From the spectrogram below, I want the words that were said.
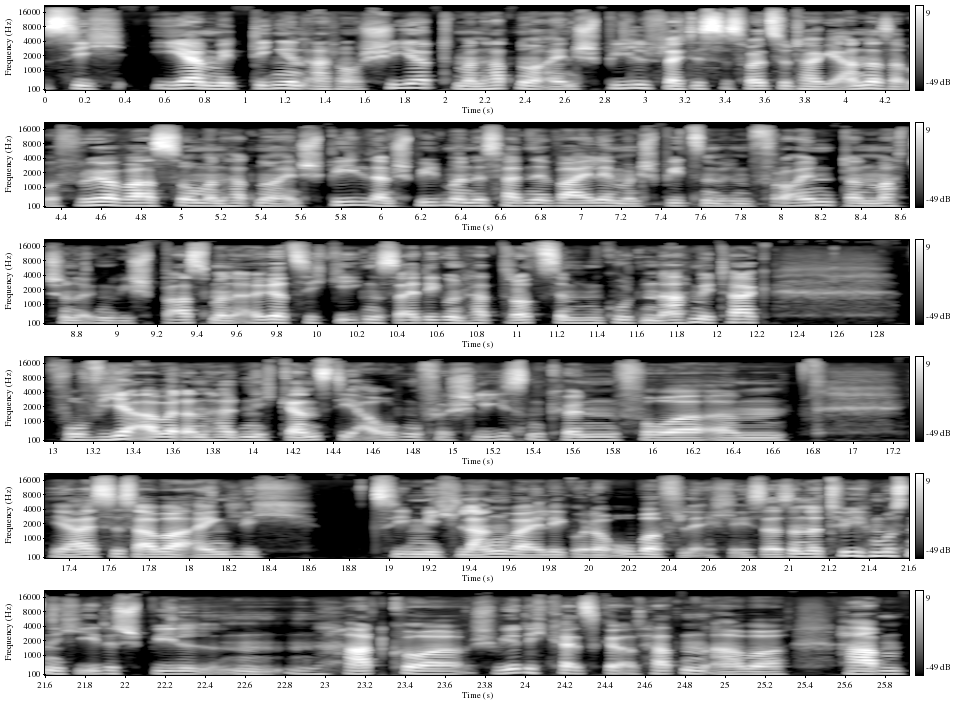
sich eher mit Dingen arrangiert. Man hat nur ein Spiel, vielleicht ist es heutzutage anders, aber früher war es so, man hat nur ein Spiel, dann spielt man es halt eine Weile, man spielt es mit einem Freund, dann macht es schon irgendwie Spaß, man ärgert sich gegenseitig und hat trotzdem einen guten Nachmittag, wo wir aber dann halt nicht ganz die Augen verschließen können vor, ähm, ja, es ist aber eigentlich ziemlich langweilig oder oberflächlich. Also natürlich muss nicht jedes Spiel einen Hardcore-Schwierigkeitsgrad hatten, aber haben,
